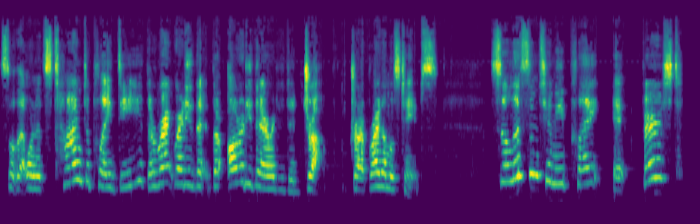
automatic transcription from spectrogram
so that when it's time to play D, they're right ready, they're already there ready to drop, drop right on those tapes. So listen to me play it first.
